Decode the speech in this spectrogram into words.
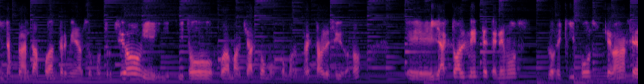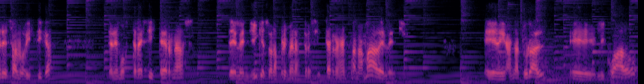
las plantas puedan terminar su construcción y, y, todo pueda marchar como, como preestablecido. ¿no? ya actualmente tenemos los equipos que van a hacer esa logística. Tenemos tres cisternas de LNG, que son las primeras tres cisternas en Panamá de LNG, eh, de gas natural, eh, licuado,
